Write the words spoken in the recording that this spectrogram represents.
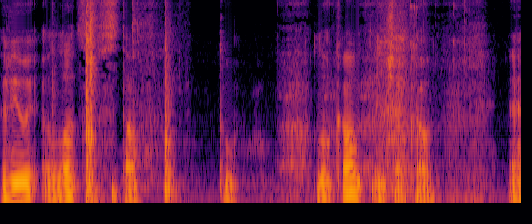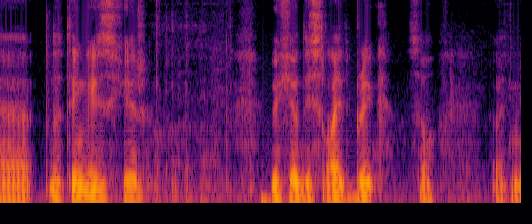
really a lot of stuff to look out and check out. Uh, the thing is here we have this light brick. So let me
